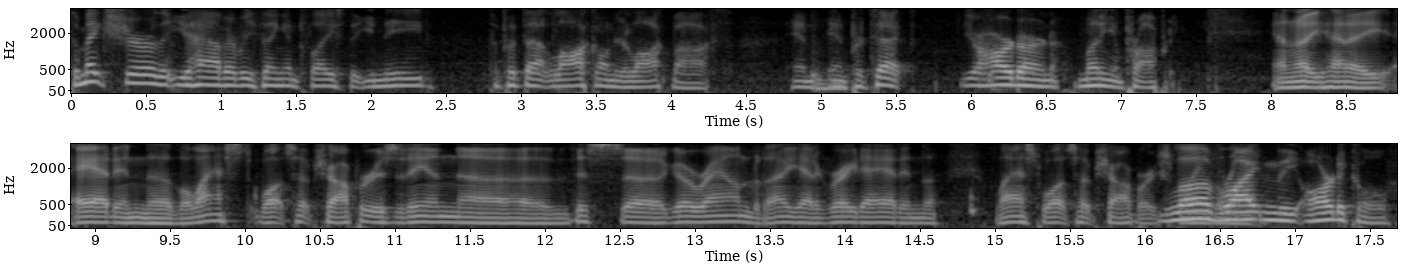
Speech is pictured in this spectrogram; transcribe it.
to make sure that you have everything in place that you need to put that lock on your lockbox and, and protect your hard-earned money and property. And I know you had a ad in uh, the last What's Up Shopper. Is it in uh, this uh, go round? But I know you had a great ad in the last What's Up Shopper. Explain Love writing the article.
